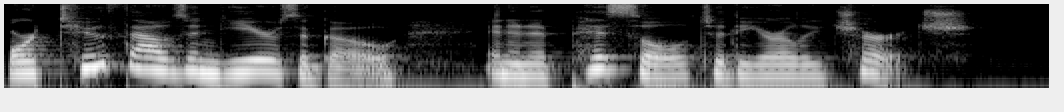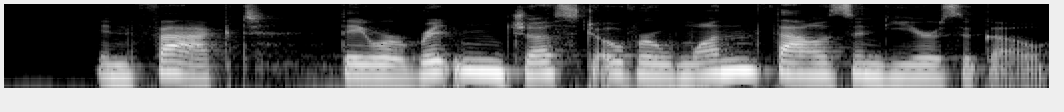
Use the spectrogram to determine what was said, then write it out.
or 2,000 years ago in an epistle to the early church. In fact, they were written just over 1,000 years ago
